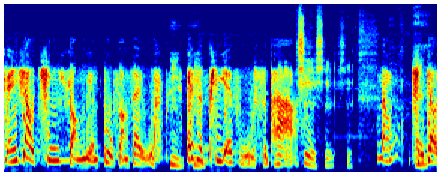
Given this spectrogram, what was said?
全效清爽脸部防晒乳，SPF 五十帕。是是是。那请教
